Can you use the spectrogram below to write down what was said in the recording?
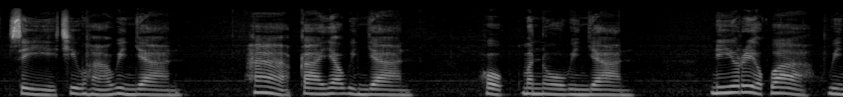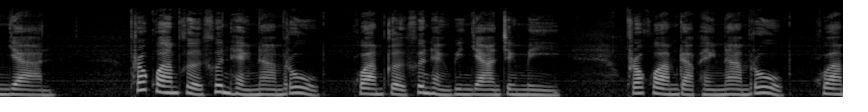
4. ชิวหาวิญญาณ 5. กายวิญญาณ 6. มโนวิญญาณ นี้เรียกว่า วิญญาณ เพราะความเกิดขึ้นแห่งนามรูป ความเกิดขึ้นแห่งวิญญาณจึงมี เพราะความดับแห่งนามรูป ความ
